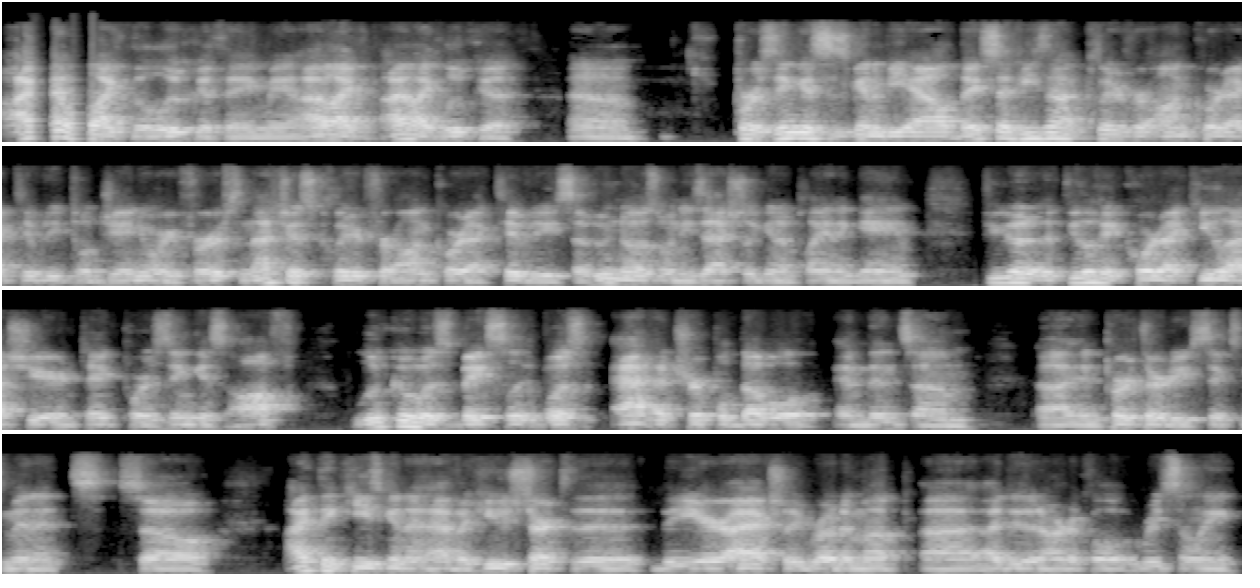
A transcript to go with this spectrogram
I like the Luka thing, man. I like I like Luka. Um, Porzingis is going to be out. They said he's not cleared for on-court activity till January 1st, and that's just cleared for on-court activity. So who knows when he's actually going to play in a game? If you go, to, if you look at court IQ last year and take Porzingis off, Luka was basically was at a triple double and then some uh, in per 36 minutes. So I think he's going to have a huge start to the, the year. I actually wrote him up. Uh, I did an article recently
